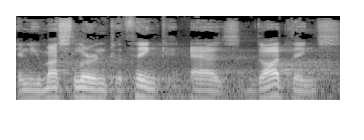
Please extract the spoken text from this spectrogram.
And you must learn to think as God thinks,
